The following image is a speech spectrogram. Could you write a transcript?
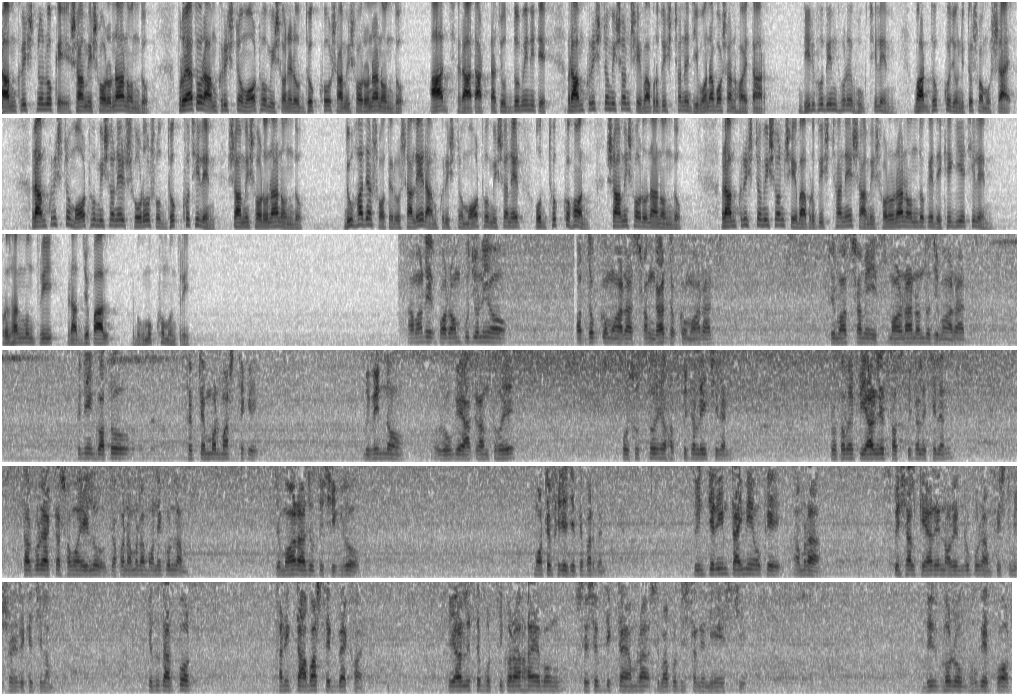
রামকৃষ্ণ লোকে স্বামী শরণানন্দ। প্রয়াত রামকৃষ্ণ মঠ ও মিশনের অধ্যক্ষ স্বামী শরণানন্দ। আজ রাত আটটা চোদ্দ মিনিটে রামকৃষ্ণ মিশন সেবা প্রতিষ্ঠানে জীবনাবসান হয় তার। দীর্ঘদিন ধরে ভুগছিলেন বার্ধক্যজনিত সমস্যায়। রামকৃষ্ণ মঠ ও মিশনের ষোড়শ অধ্যক্ষ ছিলেন স্বামী শরণানন্দ। দু হাজার সতেরো সালে রামকৃষ্ণ মঠ ও মিশনের অধ্যক্ষ হন স্বামী শরণানন্দ। রামকৃষ্ণ মিশন সেবা প্রতিষ্ঠানে স্বামী শরণানন্দকে দেখে গিয়েছিলেন প্রধানমন্ত্রী, রাজ্যপাল এবং মুখ্যমন্ত্রী। আমাদের পরম পূজনীয় অধ্যক্ষ মহারাজ, সংঘাধ্যক্ষ মহারাজ শ্রীমৎ স্বামী স্মরণানন্দজি মহারাজ, তিনি গত সেপ্টেম্বর মাস থেকে বিভিন্ন রোগে আক্রান্ত হয়ে অসুস্থ হয়ে হসপিটালেই ছিলেন। প্রথমে পিয়ারলেস হসপিটালে ছিলেন। তারপরে একটা সময় এলো যখন আমরা মনে করলাম যে মহারাজ অতি শীঘ্র মঠে ফিরে যেতে পারবেন। তো ইন্টারিম টাইমে ওকে আমরা স্পেশাল কেয়ারে নরেন্দ্রপুর রামকৃষ্ণ মিশনে রেখেছিলাম। কিন্তু তারপর খানিকটা আবার সেটব্যাক হয়। পেয়ারলেসে ভর্তি করা হয় এবং শেষের দিকটায় আমরা সেবা প্রতিষ্ঠানে নিয়ে এসেছি। দীর্ঘ রোগ ভোগের পর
